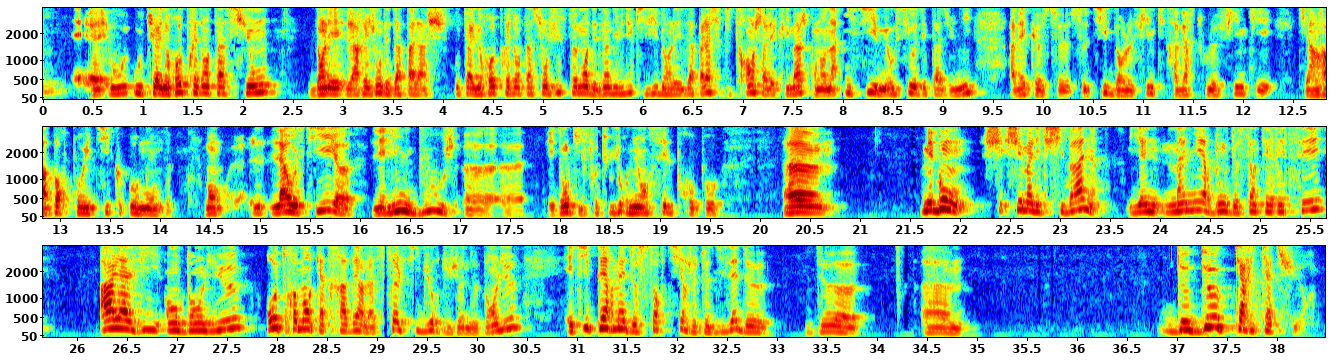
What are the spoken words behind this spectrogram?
Où, tu as une représentation dans la région des Appalaches, où tu as une représentation justement des individus qui vivent dans les Appalaches et qui tranchent avec l'image qu'on en a ici, mais aussi aux États-Unis, avec euh, ce, type dans le film qui traverse tout le film, qui, a un rapport poétique au monde. Bon, là aussi, euh, les lignes bougent, euh, et donc il faut toujours nuancer le propos. mais bon, chez, Malik Shiban, il y a une manière donc de s'intéresser à la vie en banlieue autrement qu'à travers la seule figure du jeune de banlieue, et qui permet de sortir, je te disais, de, de, euh, de deux caricatures.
